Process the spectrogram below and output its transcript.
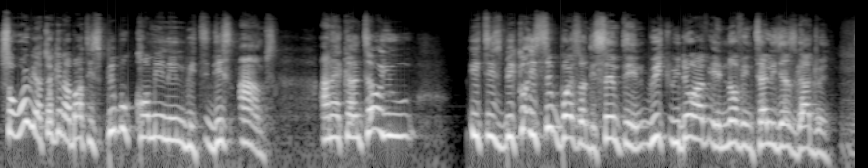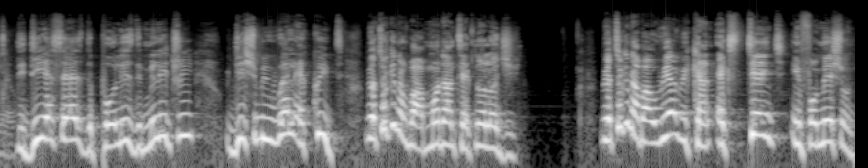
So what we are talking about is people coming in with these arms. And I can tell you, it is because it still boils on the same thing, which we don't have enough intelligence gathering. The DSS, the police, the military, they should be well equipped. We are talking about modern technology. We are talking about where we can exchange information.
